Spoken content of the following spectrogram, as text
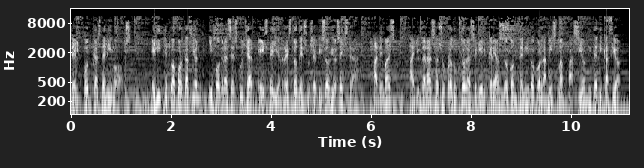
del podcast de Nivos. Elige tu aportación y podrás escuchar este y el resto de sus episodios extra. Además, ayudarás a su productor a seguir creando contenido con la misma pasión y dedicación.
